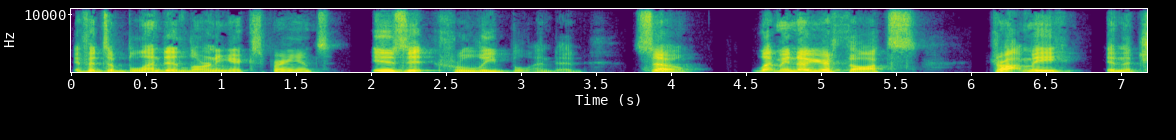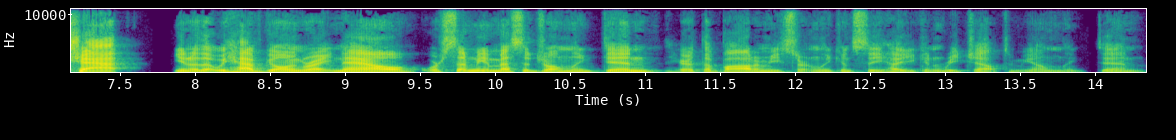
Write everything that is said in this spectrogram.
If it's a blended learning experience, is it truly blended? So let me know your thoughts. Drop me in the chat, you know, that we have going right now, or send me a message on LinkedIn. Here at the bottom, you certainly can see how you can reach out to me on LinkedIn.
